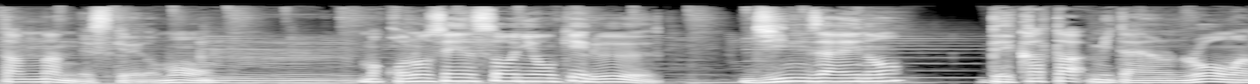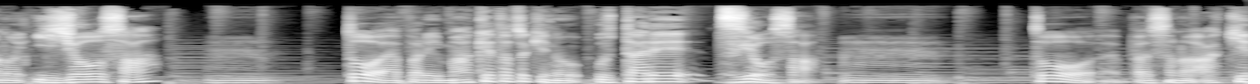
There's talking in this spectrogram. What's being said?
短なんですけれども、うん。まあ、この戦争における人材の出方みたいなのローマの異常さうんとやっぱり負けた時の打たれ強さうん。とやっぱりその諦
